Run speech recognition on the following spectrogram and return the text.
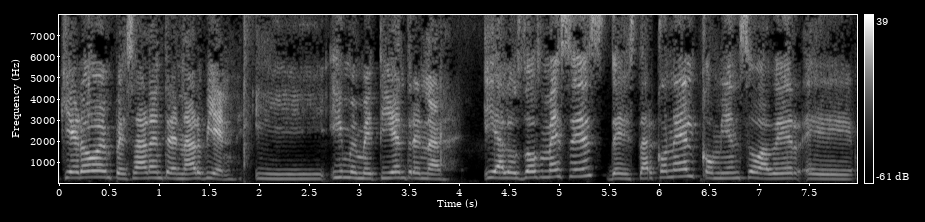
Quiero empezar a entrenar bien y, me metí a entrenar. Y a los dos meses de estar con él, comienzo a ver eh,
